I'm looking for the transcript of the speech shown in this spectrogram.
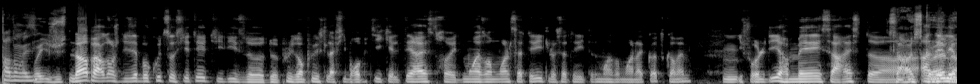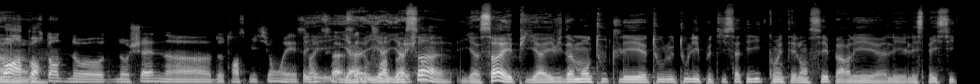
Pardon, vas-y. Oui, juste. Non, pardon, je disais beaucoup de sociétés utilisent de, de plus en plus la fibre optique et le terrestre et de moins en moins le satellite. Le satellite est de moins en moins la cote quand même, Mm. il faut le dire, mais ça reste un, Ça reste un quand même élément un- important de nos, de nos chaînes euh, de transmission et Il ça, y a, ça il y a- y ça, il y a ça, et puis il y a évidemment toutes les, tous, le- tous les petits satellites qui ont été lancés par les, les, les SpaceX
